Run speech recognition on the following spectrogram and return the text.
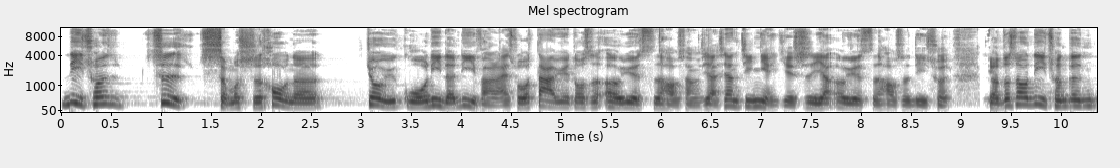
立春是什么时候呢？就于国历的历法来说，大约都是二月四号上下。像今年也是一样，二月四号是立春。有的时候立春跟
